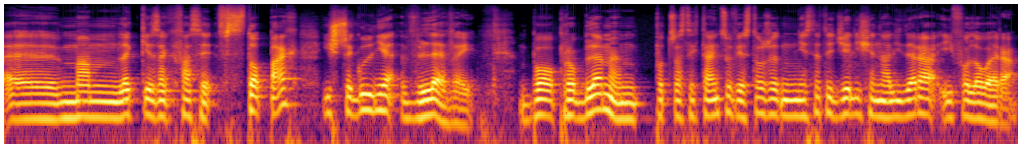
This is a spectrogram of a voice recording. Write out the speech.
E, mam lekkie zakwasy w stopach i szczególnie w lewej, bo problemem podczas tych tańców jest to, że niestety dzieli się na lidera i followera.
